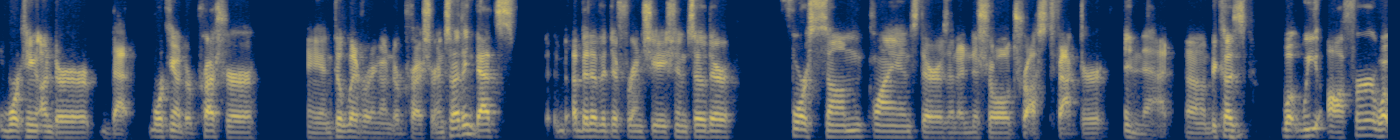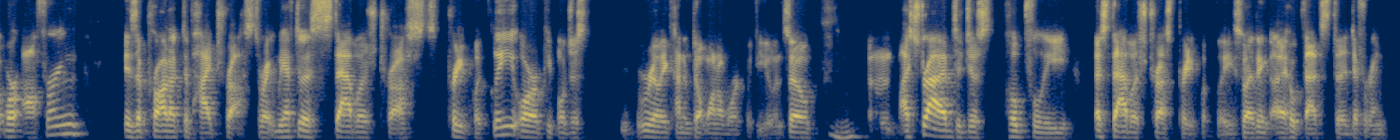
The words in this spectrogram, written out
working under that working under pressure and delivering under pressure. And so I think that's a bit of a differentiation. So there for some clients there is an initial trust factor in that um, because what we offer what we're offering is a product of high trust, right? We have to establish trust pretty quickly, or people just really kind of don't want to work with you. And so mm-hmm. um, I strive to just hopefully establish trust pretty quickly. So I think I hope that's the different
